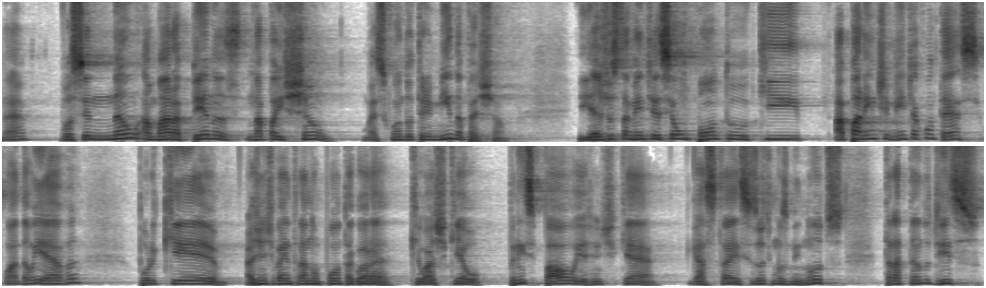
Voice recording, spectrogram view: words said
né? Você não amar apenas na paixão, mas quando termina a paixão. E é justamente esse é um ponto que aparentemente acontece com Adão e Eva, porque a gente vai entrar num ponto agora que eu acho que é o principal e a gente quer gastar esses últimos minutos tratando disso,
